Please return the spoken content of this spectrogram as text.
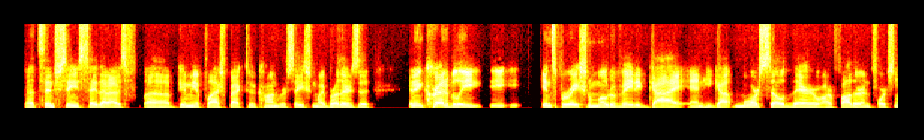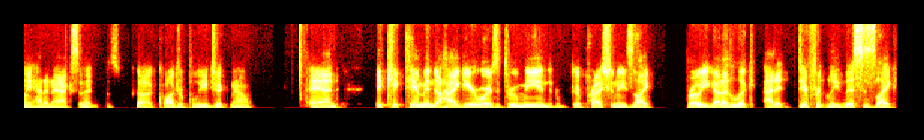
that's interesting. You say that. I was uh, gave me a flashback to a conversation. My brother's a an incredibly inspirational, motivated guy, and he got more so there. Our father, unfortunately, had an accident, uh, quadriplegic now, and it kicked him into high gear, whereas it threw me into depression. He's like, "Bro, you got to look at it differently. This is like."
